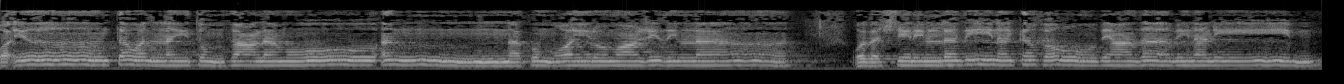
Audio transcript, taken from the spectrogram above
وإن توليتم فاعلموا أنكم غير معجز الله وبشر الذين كفروا بعذاب أليم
